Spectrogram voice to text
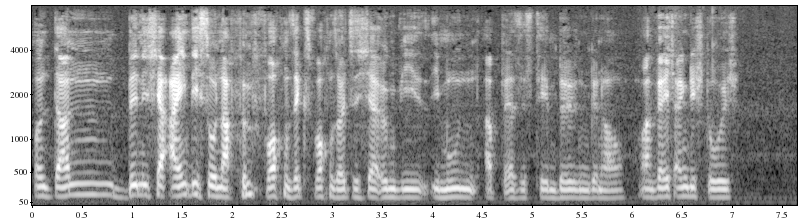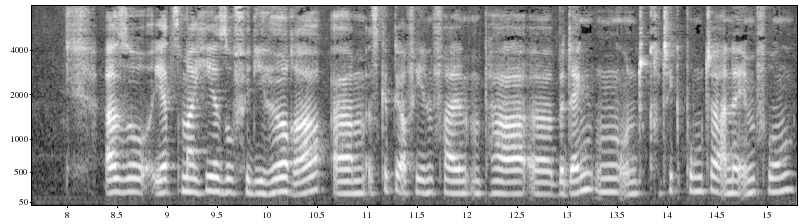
und dann bin ich ja eigentlich so nach fünf Wochen, sechs Wochen sollte sich ja irgendwie Immunabwehrsystem bilden, genau. Dann wäre ich eigentlich durch. Also jetzt mal hier so für die Hörer. Ähm, es gibt ja auf jeden Fall ein paar äh, Bedenken und Kritikpunkte an der Impfung,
